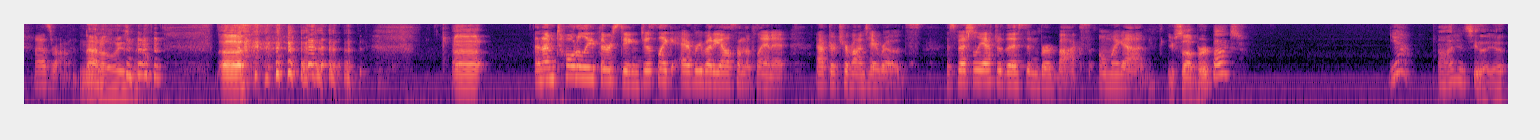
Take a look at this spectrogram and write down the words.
I was wrong. Not always, no. uh, uh, And I'm totally thirsting, just like everybody else on the planet, after Trevante Rhodes. Especially after this and Bird Box. Oh my god. you saw Bird Box? Yeah. Oh, I didn't see that yet.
